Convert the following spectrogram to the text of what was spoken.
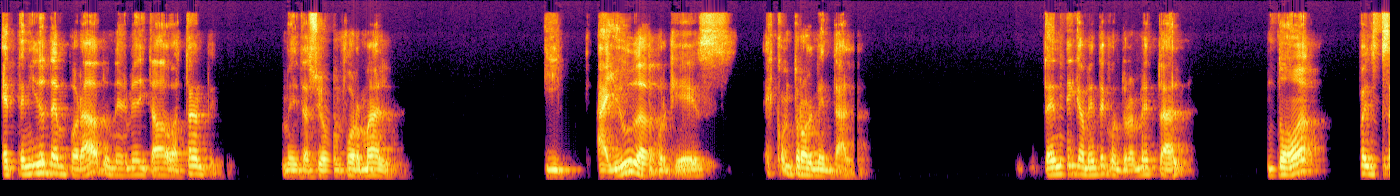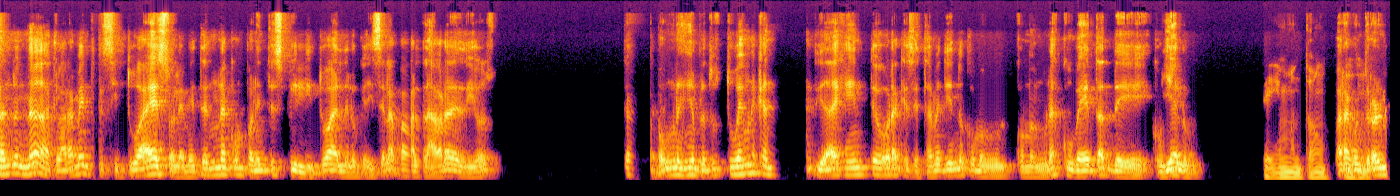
he tenido temporadas donde he meditado bastante, meditación formal. Y ayuda porque es, es control mental. Técnicamente control mental, no pensando en nada, claramente, si tú a eso le metes una componente espiritual de lo que dice la palabra de Dios, te pongo un ejemplo, tú, tú ves una cantidad de gente ahora que se está metiendo como en, como en unas cubetas de, con hielo. Sí, un montón. Para controlar.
